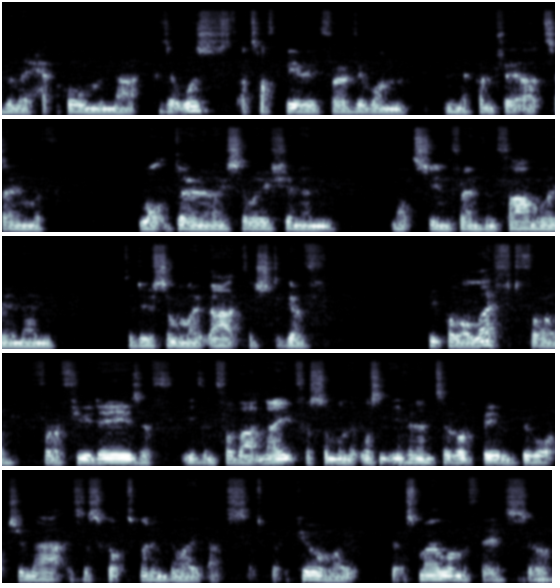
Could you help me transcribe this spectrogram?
really hit home and that because it was a tough period for everyone in the country at that time with lockdown and isolation and not seeing friends and family and then to do something like that just to give people a lift for for a few days if even for that night for someone that wasn't even into rugby would be watching that as a Scotsman and be like that's that's pretty cool like put a smile on the face so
